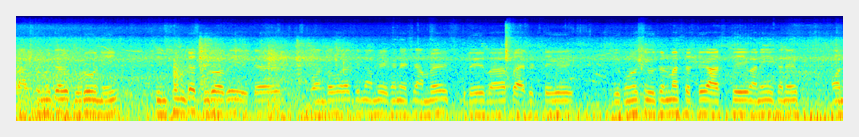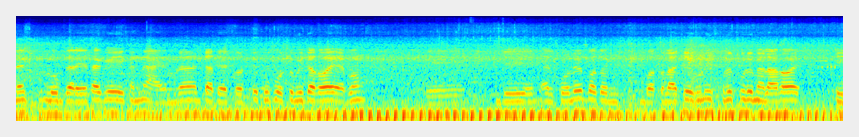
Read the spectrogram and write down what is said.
চারশো মিটার দূরেও নেই, তিনশো মিটার দূর হবে, এটা বন্ধ করার জন্য আমরা এখানে এসে, আমরা স্কুলে বা প্রাইভেট থেকে যে কোনো টিউশন মাস্টার থেকে আসতে মানে এখানে অনেক লোক দাঁড়িয়ে থাকে এখানে আমরা যাতায়াত করতে খুব অসুবিধা হয় এবং যে অ্যালকোহলের বোতল বোতল আছে এগুলো স্কুলে ছুড়ে মেলা হয়। সে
